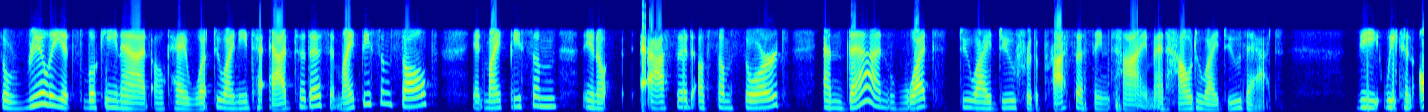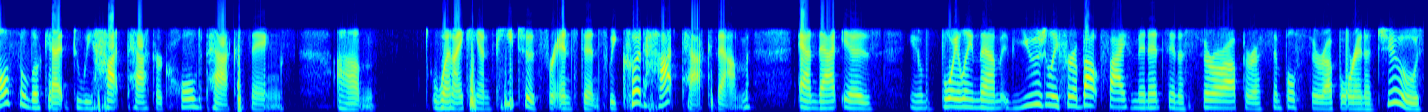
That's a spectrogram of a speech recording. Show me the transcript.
So really it's looking at, okay, what do I need to add to this? It might be some salt, it might be some, you know, acid of some sort, and then what do I do for the processing time and how do I do that? The, we can also look at do we hot pack or cold pack things. Um, when I can peaches, for instance, we could hot pack them, and that is you know boiling them usually for about five minutes in a syrup or a simple syrup or in a juice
